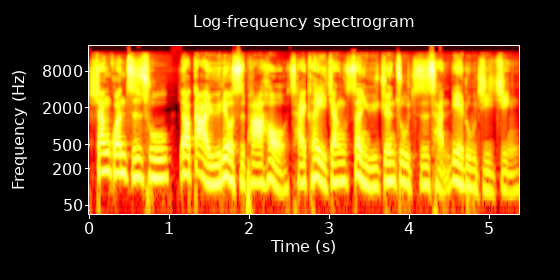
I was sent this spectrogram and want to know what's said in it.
相关支出要大于六十趴后，才可以将剩余捐助资产列入基金。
